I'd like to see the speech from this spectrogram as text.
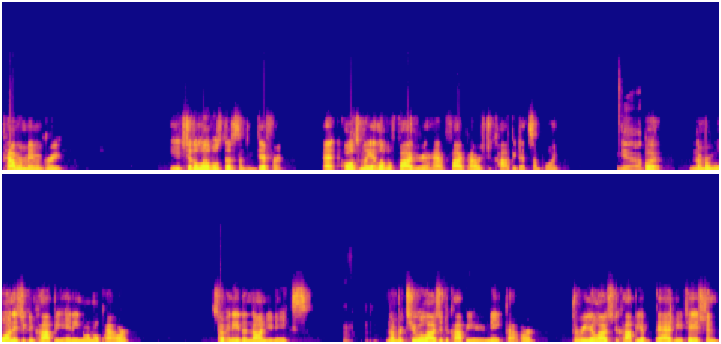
power mimicry, each of the levels does something different at ultimately at level five you're gonna have five powers you copied at some point Yeah. but number one is you can copy any normal power so any of the non-uniques. Mhm. number two allows you to copy a unique power. Three allows you to copy a bad mutation.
